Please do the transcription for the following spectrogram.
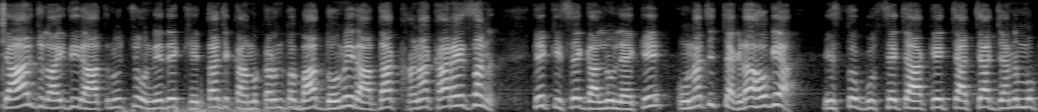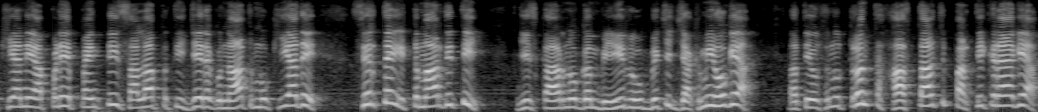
4 ਜੁਲਾਈ ਦੀ ਰਾਤ ਨੂੰ ਝੋਨੇ ਦੇ ਖੇਤਾਂ 'ਚ ਕੰਮ ਕਰਨ ਤੋਂ ਬਾਅਦ ਦੋਵੇਂ ਰਾਤ ਦਾ ਖਾਣਾ ਖਾ ਰਹੇ ਸਨ ਕਿ ਕਿਸੇ ਗੱਲ ਨੂੰ ਲੈ ਕੇ ਉਹਨਾਂ 'ਚ ਝਗੜਾ ਹੋ ਗਿਆ। ਇਸ ਤੋਂ ਗੁੱਸੇ 'ਚ ਆ ਕੇ ਚਾਚਾ ਜਨਮ ਮੁਖੀਆ ਨੇ ਆਪਣੇ 35 ਸਾਲਾ ਭਤੀਜੇ ਰਘੁਨਾਥ ਮੁਖੀਆ ਦੇ ਸਿਰ ਤੇ ਇੱਟ ਮਾਰ ਦਿੱਤੀ, ਜਿਸ ਕਾਰਨ ਉਹ ਗੰਭੀਰ ਰੂਪ ਵਿੱਚ ਜ਼ਖਮੀ ਹੋ ਗਿਆ ਅਤੇ ਉਸ ਨੂੰ ਤੁਰੰਤ ਹਸਪਤਾਲ 'ਚ ਭਰਤੀ ਕਰਾਇਆ ਗਿਆ।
